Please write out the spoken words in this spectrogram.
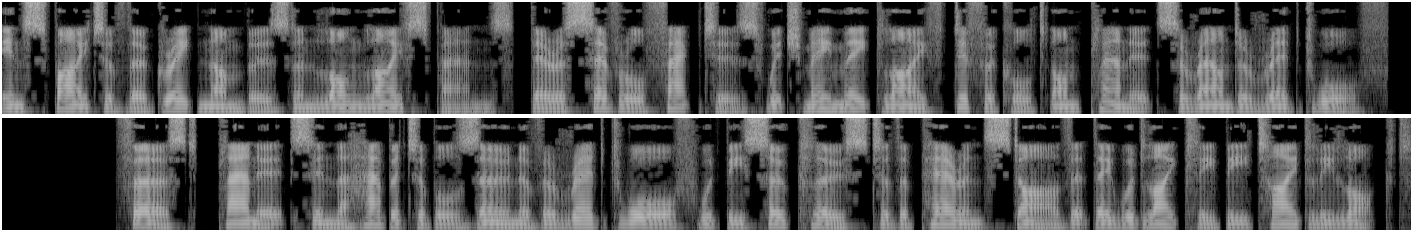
In spite of their great numbers and long lifespans, there are several factors which may make life difficult on planets around a red dwarf. First, planets in the habitable zone of a red dwarf would be so close to the parent star that they would likely be tidally locked.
